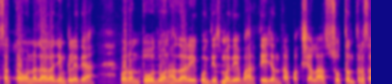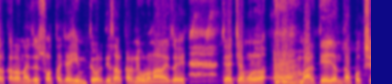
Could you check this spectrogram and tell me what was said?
सत्तावन्न जागा जिंकल्या त्या. परंतु दोन हजार एकोणतीसमध्ये भारतीय जनता पक्षाला स्वतंत्र सरकार आणायचंय स्वतःच्या हिमतीवरती सरकार निवडून आणायचंय. त्याच्यामुळं भारतीय जनता पक्ष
